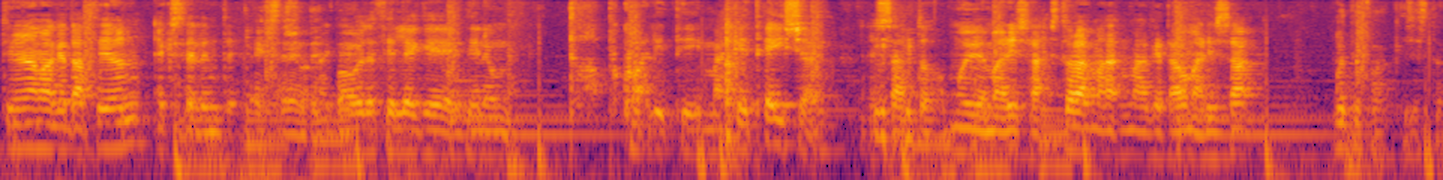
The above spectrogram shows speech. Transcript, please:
Tiene una maquetación excelente. Excelente. Podemos decirle que tiene un top quality maquetation. Exacto, muy bien, Marisa. Esto lo ha ma- maquetado Marisa. What the fuck, ¿qué es esto?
